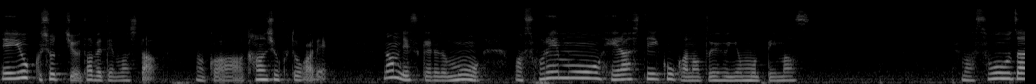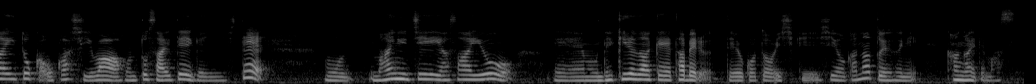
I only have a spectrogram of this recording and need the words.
でよくしょっちゅう食べてましたなんか間食とかでなんですけれども、まあ、それも減らしていこうかなというふうに思っています。まあ、惣菜とかお菓子は本当最低限にしてもう毎日野菜を、えー、もうできるだけ食べるっていうことを意識しようかなというふうに考えてます。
